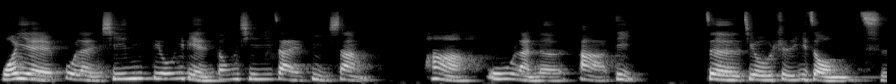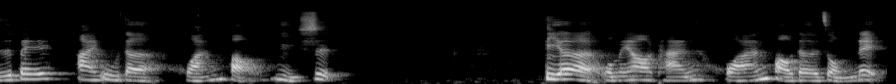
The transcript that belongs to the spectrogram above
我也不忍心丢一点东西在地上，怕污染了大地。这就是一种慈悲爱物的环保意识。第二，我们要谈环保的种类。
